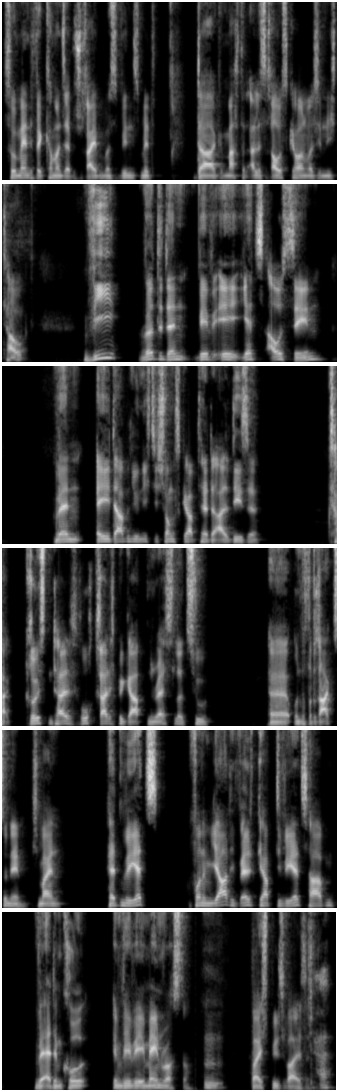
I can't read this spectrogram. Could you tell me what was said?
So im Endeffekt kann man es ja beschreiben, was Vince mit da gemacht hat, alles rausgehauen, was ihm nicht taugt. Wie würde denn WWE jetzt aussehen, wenn AEW nicht die Chance gehabt hätte, all diese größtenteils hochgradig begabten Wrestler zu äh, unter Vertrag zu nehmen? Ich meine, hätten wir jetzt vor einem Jahr die Welt gehabt, die wir jetzt haben, wäre Adam Cole im WWE Main Roster. Mhm. Beispielsweise. Ja,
